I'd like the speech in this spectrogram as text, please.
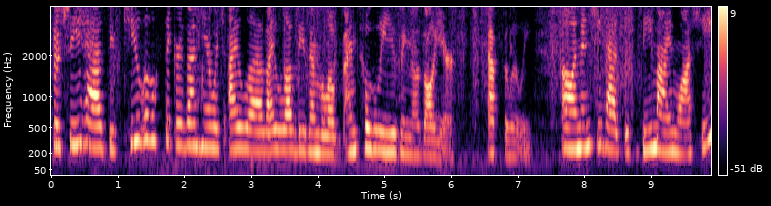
So she has these cute little stickers on here, which I love. I love these envelopes. I'm totally using those all year. Absolutely. Oh, and then she has this Be Mine washi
